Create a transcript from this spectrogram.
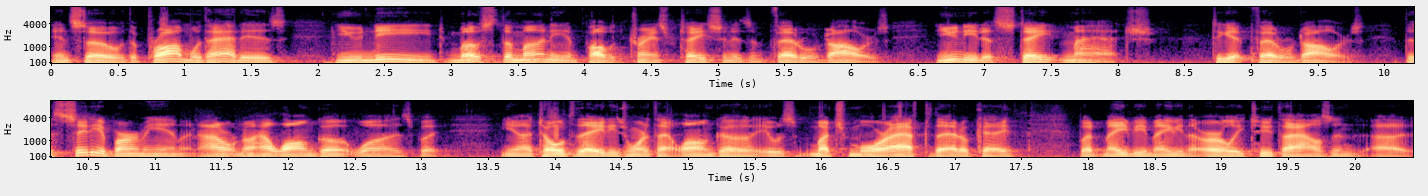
And so the problem with that is you need, most of the money in public transportation is in federal dollars. You need a state match to get federal dollars. The city of Birmingham, and I don't know how long ago it was, but, you know, I told you the eighties weren't that long ago. It was much more after that, okay? But maybe, maybe in the early 2000s, uh,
